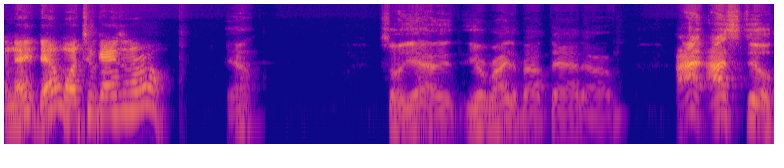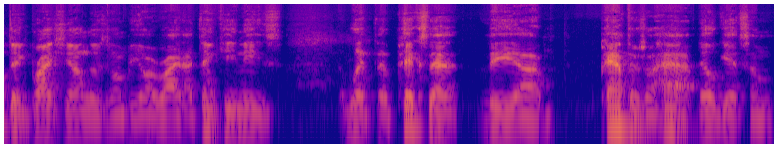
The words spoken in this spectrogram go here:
and they they won two games in a row. Yeah. So yeah, you're right about that. Um, I I still think Bryce Young is going to be all right. I think he needs with the picks that the um, Panthers will have, they'll get some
